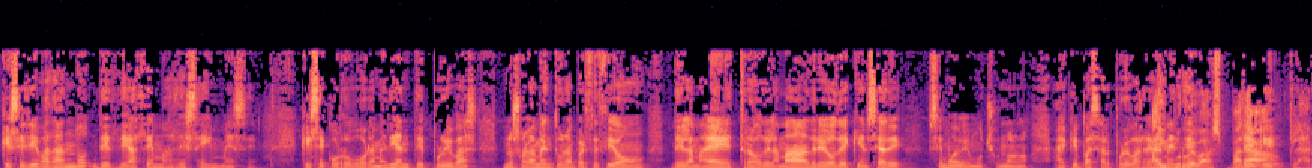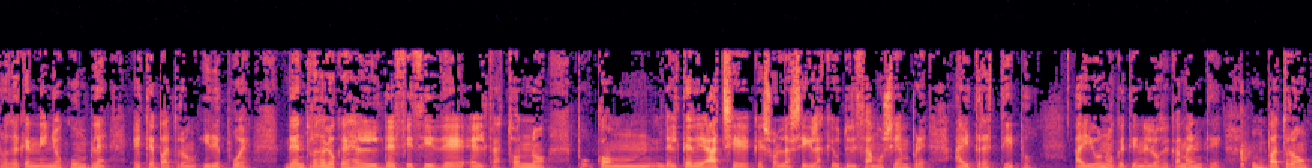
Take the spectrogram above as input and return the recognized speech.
que se lleva dando desde hace más de seis meses, que se corrobora mediante pruebas, no solamente una percepción de la maestra o de la madre o de quien sea de se mueve mucho, no, no, hay que pasar pruebas realmente hay pruebas para... de que, claro, de que el niño cumple este patrón y después, dentro de lo que es el déficit del trastorno con, del TDAH, que son las siglas que utilizamos siempre, hay tres tipos. Hay uno que tiene, lógicamente, un patrón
